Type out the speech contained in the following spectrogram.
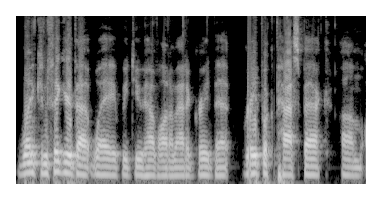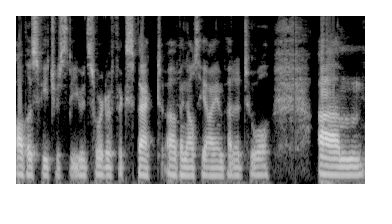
when configured that way, we do have automatic grade gradebook passback, um, all those features that you would sort of expect of an LTI embedded tool. Um,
